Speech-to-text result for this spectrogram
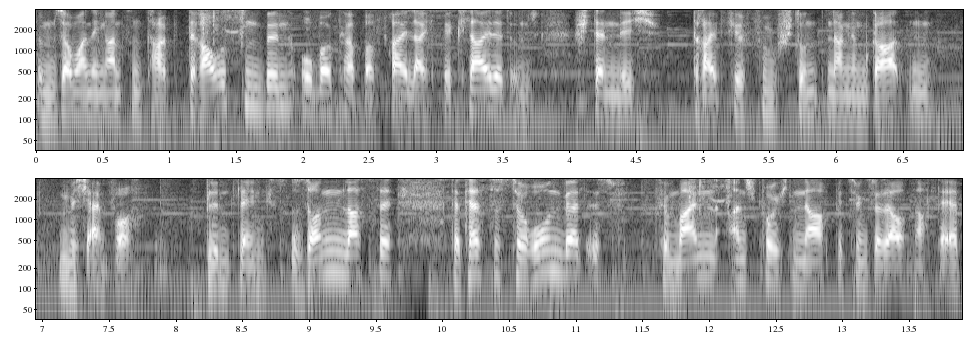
im Sommer den ganzen Tag draußen bin, oberkörperfrei leicht bekleidet und ständig drei, vier, fünf Stunden lang im Garten mich einfach blindlings sonnen lasse. Der Testosteronwert ist für meinen Ansprüchen nach, beziehungsweise auch nach der App,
